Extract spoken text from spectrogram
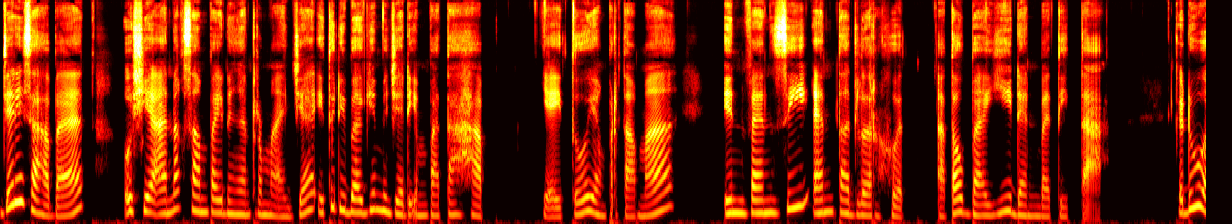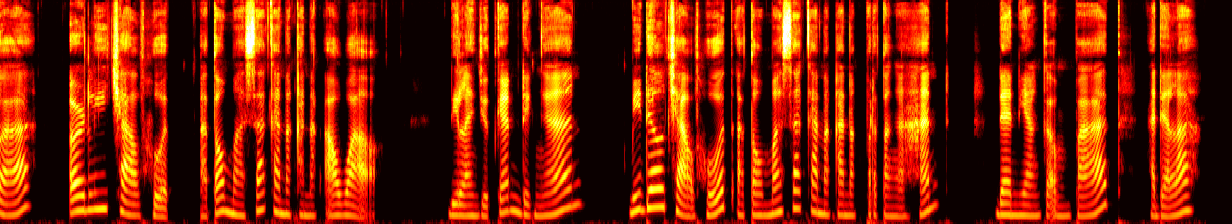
Jadi sahabat, usia anak sampai dengan remaja itu dibagi menjadi empat tahap, yaitu yang pertama, infancy and toddlerhood atau bayi dan batita. Kedua, early childhood atau masa kanak-kanak awal. Dilanjutkan dengan middle childhood atau masa kanak-kanak pertengahan. Dan yang keempat adalah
